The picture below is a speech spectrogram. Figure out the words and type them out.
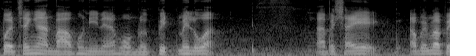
เปิดใช้งานบาร์พวกนี้นะครับผมหรือปิดไม่รู้อะอะไปใช้เอาเป็นว่าไป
